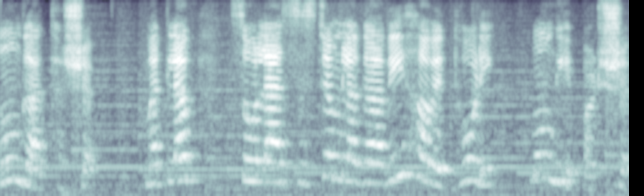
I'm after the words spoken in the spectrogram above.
મોંઘા થશે. મતલબ સોલાર સિસ્ટમ લગાવી હવે થોડી મોંઘી પડશે.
